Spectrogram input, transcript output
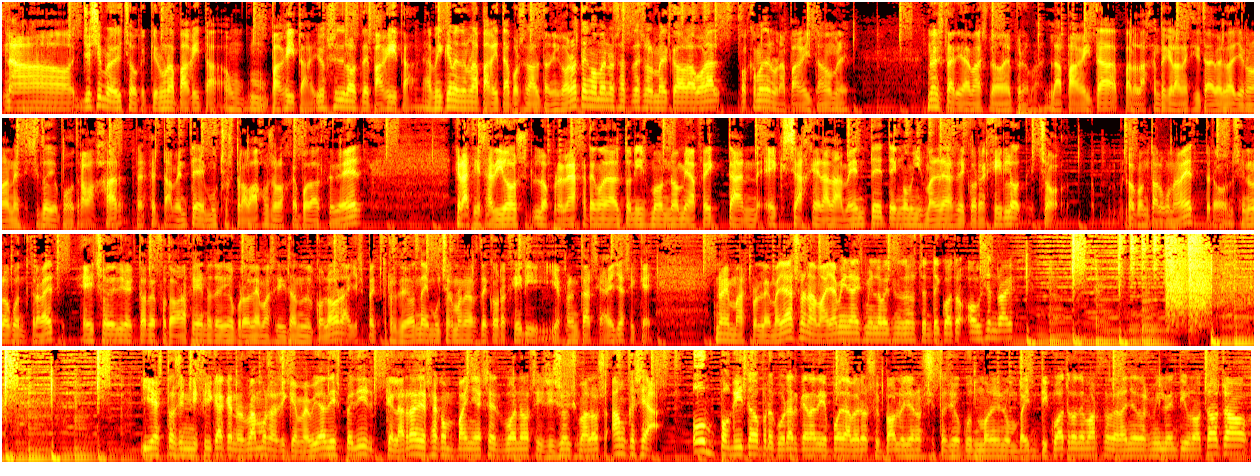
No, yo siempre he dicho que quiero una paguita, un, paguita. Yo soy de los de paguita. A mí que me den una paguita por ser daltónico. No tengo menos acceso al mercado laboral, pues que me den una paguita, hombre. No estaría más, no, de broma. La paguita, para la gente que la necesita de verdad, yo no la necesito, yo puedo trabajar perfectamente, hay muchos trabajos a los que puedo acceder. Gracias a Dios, los problemas que tengo de daltonismo no me afectan exageradamente, tengo mis maneras de corregirlo. De hecho, lo he contado alguna vez, pero si no lo cuento otra vez, he hecho de director de fotografía y no he tenido problemas editando el color, hay espectros de onda, hay muchas maneras de corregir y, enfrentarse a ellas, así que no hay más problema. Ya suena Miami Nights 1984 Ocean Drive. Y esto significa que nos vamos, así que me voy a despedir. Que la radio se acompañe, sed buenos y si sois malos, aunque sea un poquito, procurar que nadie pueda veros. Soy Pablo Llanos y esto ha sido Good Morning un 24 de marzo del año 2021. Chao, chao.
